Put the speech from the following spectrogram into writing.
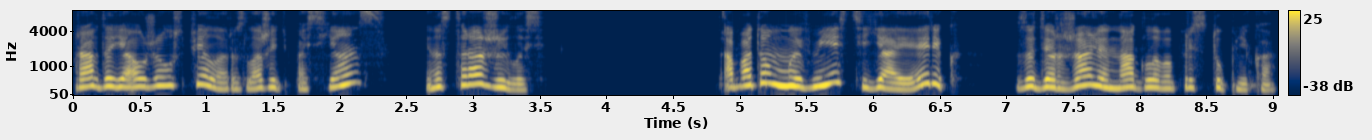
Правда, я уже успела разложить пасьянс и насторожилась. А потом мы вместе, я и Эрик, задержали наглого преступника.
